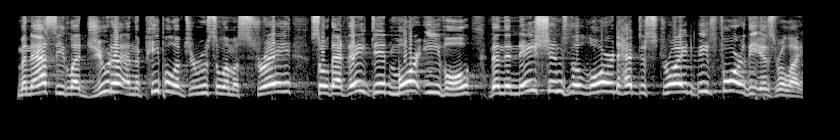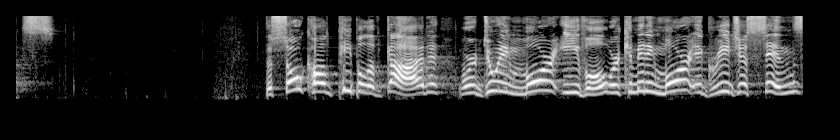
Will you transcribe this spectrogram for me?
Manasseh led Judah and the people of Jerusalem astray, so that they did more evil than the nations the Lord had destroyed before the Israelites. The so called people of God were doing more evil, were committing more egregious sins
